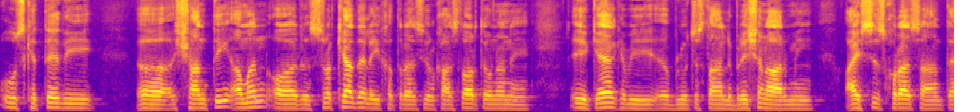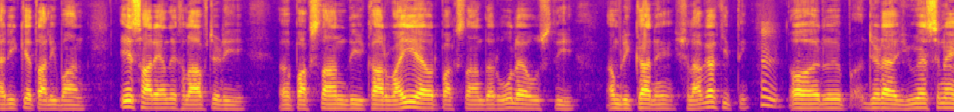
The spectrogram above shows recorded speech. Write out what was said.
ਉਸ ਖਿੱਤੇ ਦੀ ਸ਼ਾਂਤੀ, ਅਮਨ ਔਰ ਸੁਰੱਖਿਆ ਦੇ ਲਈ ਖਤਰਾ ਸੀ ਔਰ ਖਾਸ ਤੌਰ ਤੇ ਉਹਨਾਂ ਨੇ ਇਹ ਕਿਹਾ ਕਿ ਵੀ Balochistan Liberation Army ISIS Khorasan Tehrik-e Taliban ਇਹ ਸਾਰਿਆਂ ਦੇ ਖਿਲਾਫ ਜਿਹੜੀ ਪਾਕਿਸਤਾਨ ਦੀ ਕਾਰਵਾਈ ਹੈ ਔਰ ਪਾਕਿਸਤਾਨ ਦਾ ਰੋਲ ਹੈ ਉਸ ਦੀ ਅਮਰੀਕਾ ਨੇ ਸ਼ਲਾਘਾ ਕੀਤੀ। ਔਰ ਜਿਹੜਾ ਯੂਐਸ ਨੇ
